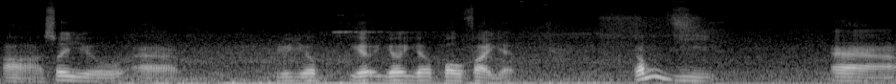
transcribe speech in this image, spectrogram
啊需要誒、要要要要要報廢嘅。咁而誒、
